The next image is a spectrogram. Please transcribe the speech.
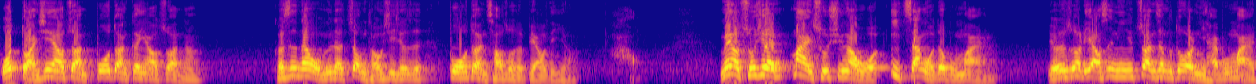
我短线要赚，波段更要赚呢。可是呢，我们的重头戏就是波段操作的标的哦。好，没有出现卖出讯号，我一张我都不卖啊。有人说李老师，你已经赚这么多了，你还不卖？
